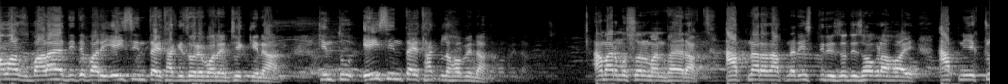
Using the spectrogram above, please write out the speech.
আওয়াজ বাড়ায় দিতে পারি, এই চিন্তায় থাকে জোরে বলেন ঠিক কিনা? কিন্তু এই চিন্তায় থাকলে হবে না। আমার মুসলমান ভাইয়েরা, আপনার আর আপনার স্ত্রীর যদি ঝগড়া হয়, আপনি একটু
